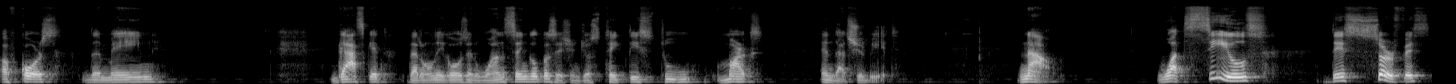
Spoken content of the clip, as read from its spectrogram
of course, the main gasket that only goes in one single position. Just take these two marks and that should be it. Now, what seals this surface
